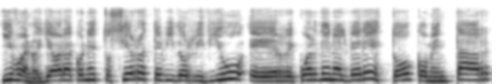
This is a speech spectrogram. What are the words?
Y bueno, y ahora con esto cierro este video review. Eh, recuerden al ver esto, comentar,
